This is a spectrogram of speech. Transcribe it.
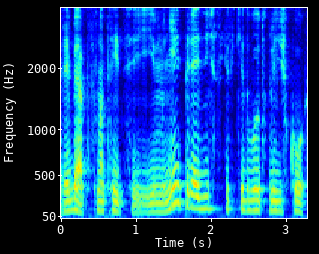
ребят, смотрите, и мне периодически скидывают в личку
